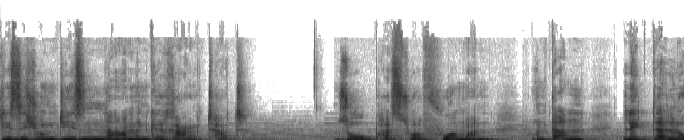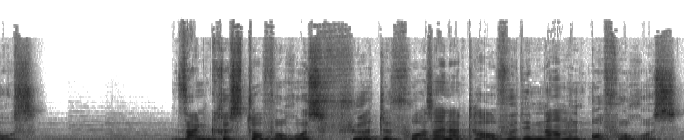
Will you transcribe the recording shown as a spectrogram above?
die sich um diesen Namen gerankt hat. So Pastor Fuhrmann. Und dann legt er los. St. Christophorus führte vor seiner Taufe den Namen Ophorus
